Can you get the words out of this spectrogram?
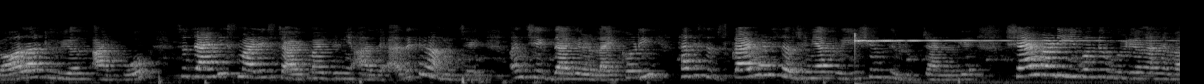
y'all are curious I hope so thanks ಮಾಡಿ ಸ್ಟಾರ್ಟ್ ಮಾಡ್ತೀನಿ. ಆದರೆ ಅದಕ್ಕೆ ನಾನು ಮುಂಚೆ ಒಂದು ಚಿಕ್ಕದಾಗಿರೋ ಲೈಕ್ ಕೊಡಿ. ಹಾಗೆ ಸಬ್ಸ್ಕ್ರೈಬ್ ಮಾಡಿ ಸೌಜನ್ಯ ಕ್ರಿಯೇಷನ್ಸ್ ಯೂಟ್ಯೂಬ್ ಚಾನಲ್ಗೆ ಶೇರ್ ಮಾಡಿ ಈ ಒಂದು ವಿಡಿಯೋನ ನಿಮ್ಮ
